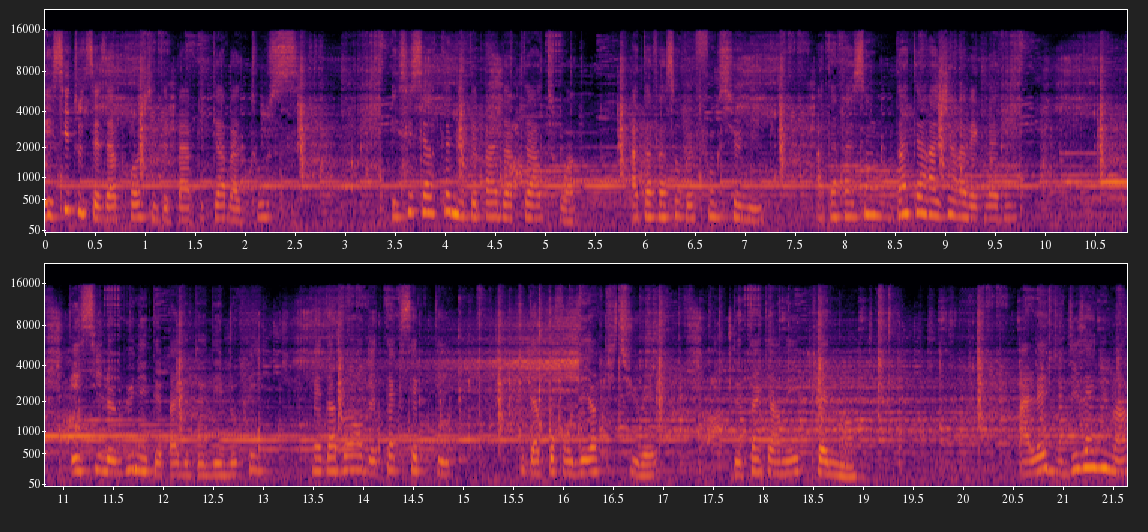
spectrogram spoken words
Et si toutes ces approches n'étaient pas applicables à tous Et si certaines n'étaient pas adaptées à toi, à ta façon de fonctionner, à ta façon d'interagir avec la vie? Et si le but n'était pas de te développer, mais d'abord de t'accepter d'approfondir qui tu es, de t'incarner pleinement. À l'aide du design humain,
